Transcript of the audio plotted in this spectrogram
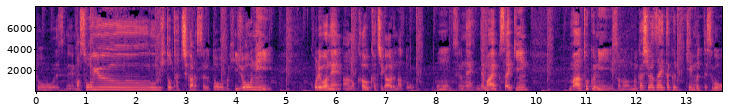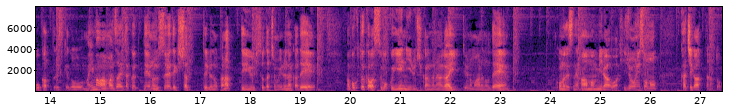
とですねまあそういう人たちからすると、まあ、非常にこれはねあの買う価値があるなと思うんですよね。でまあやっぱ最近まあ特にその昔は在宅勤務ってすごい多かったですけど、まあ、今はあんまり在宅っていうの薄れてきちゃってるのかなっていう人たちもいる中で、まあ、僕とかはすごく家にいる時間が長いっていうのもあるのでこのですねハーマンミラーは非常にその価値があったなと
